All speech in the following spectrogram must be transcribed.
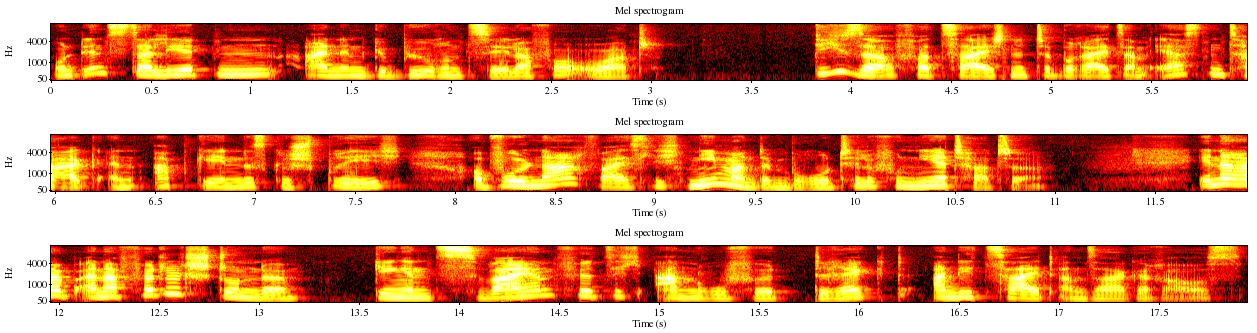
und installierten einen Gebührenzähler vor Ort. Dieser verzeichnete bereits am ersten Tag ein abgehendes Gespräch, obwohl nachweislich niemand im Büro telefoniert hatte. Innerhalb einer Viertelstunde gingen 42 Anrufe direkt an die Zeitansage raus.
